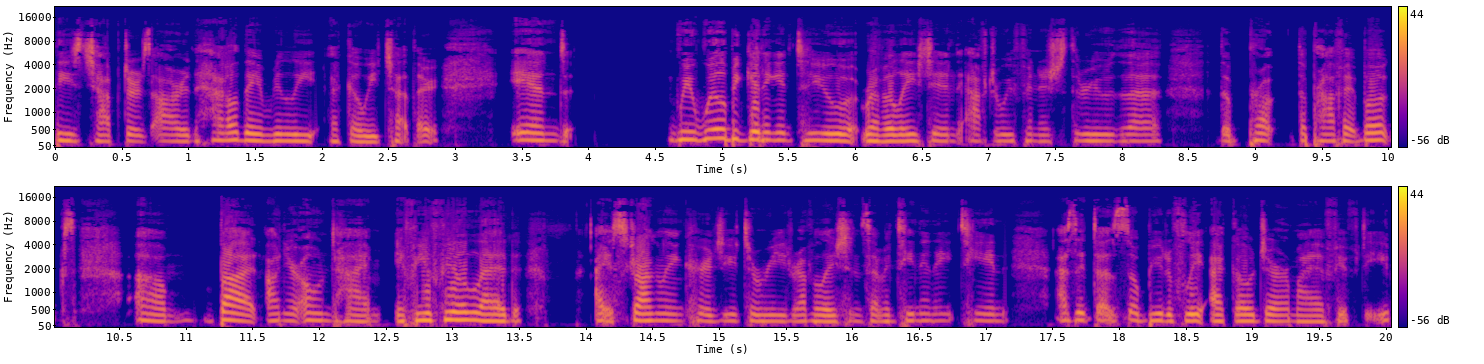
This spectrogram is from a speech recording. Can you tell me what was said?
these chapters are and how they really echo each other. And we will be getting into Revelation after we finish through the the pro, the prophet books, um, but on your own time, if you feel led. I strongly encourage you to read Revelation 17 and 18 as it does so beautifully echo Jeremiah 50.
